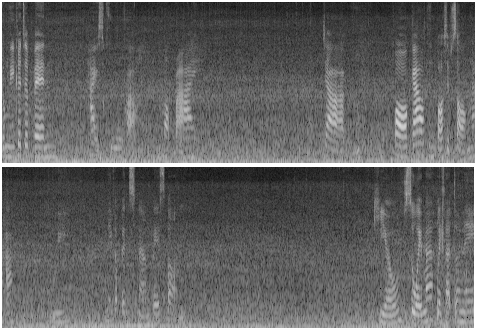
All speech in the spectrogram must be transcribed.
ตรงนี้ก็จะเป็นไฮสคูลค่ะมอปลาย จาก ป .9 ถึงป .12 นะคะ ตรงนี้ อันนี้ก็เป็นสนามเบสบอล เขียวสวยมากเลยค่ะตรงนี้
